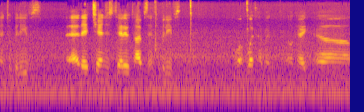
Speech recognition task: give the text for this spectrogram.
into beliefs. Uh, they change stereotypes into beliefs. What, what happened? Okay. Uh,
